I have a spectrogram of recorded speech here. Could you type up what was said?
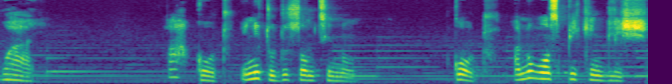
Why? Ah, God, you need to do something o. God, I no wan speak English.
